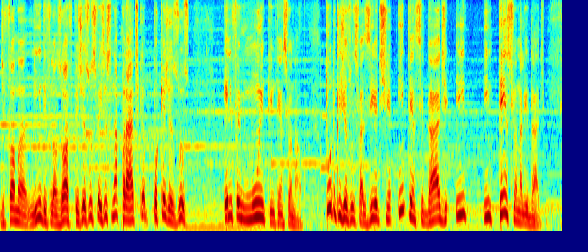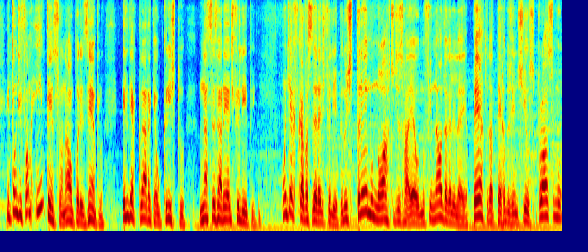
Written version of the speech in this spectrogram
de forma linda e filosófica, Jesus fez isso na prática, porque Jesus, ele foi muito intencional. Tudo que Jesus fazia tinha intensidade e intencionalidade. Então, de forma intencional, por exemplo, ele declara que é o Cristo na Cesareia de Filipe. Onde é que ficava a Cesareia de Filipe? No extremo norte de Israel, no final da Galileia, perto da terra dos gentios, próximo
